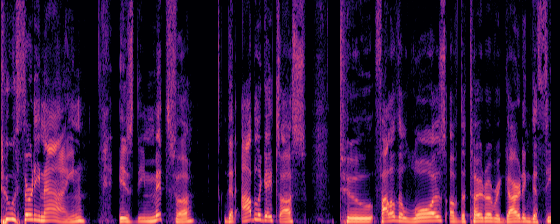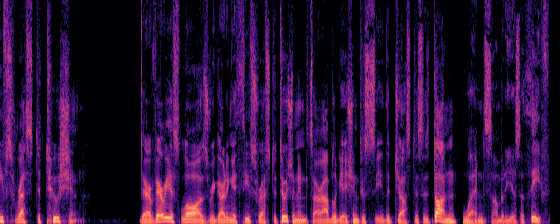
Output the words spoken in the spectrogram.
239 is the mitzvah that obligates us to follow the laws of the Torah regarding the thief's restitution. There are various laws regarding a thief's restitution, and it's our obligation to see that justice is done when somebody is a thief.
